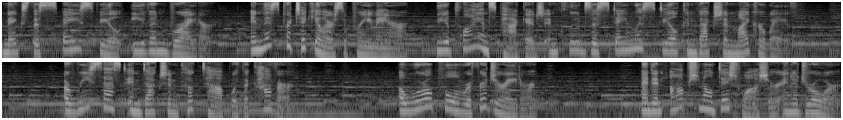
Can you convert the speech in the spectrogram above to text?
makes the space feel even brighter. In this particular Supreme Aire, the appliance package includes a stainless steel convection microwave, a recessed induction cooktop with a cover, a Whirlpool refrigerator, and an optional dishwasher in a drawer.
